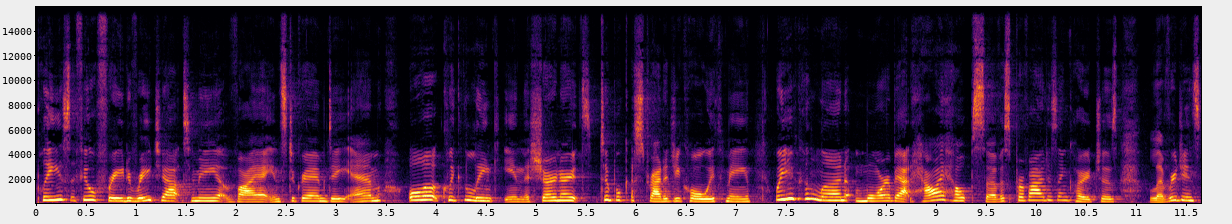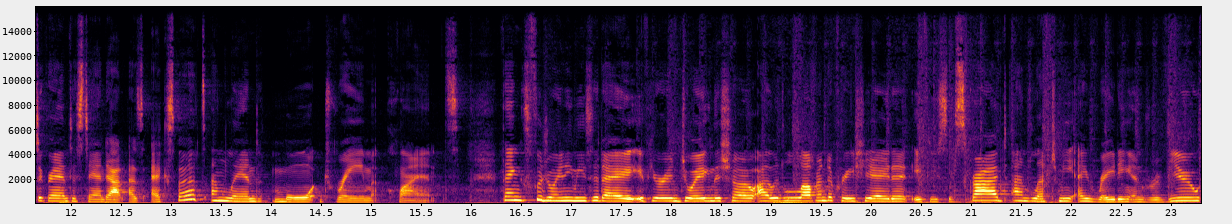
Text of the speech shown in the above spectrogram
please feel free to reach out to me via Instagram DM or click the link in the show notes to book a strategy call with me where you can learn more about how I help service providers and coaches leverage Instagram to stand out as experts and land more dream clients. Thanks for joining me today. If you're enjoying the show, I would love and appreciate it if you subscribed and left me a rating and review.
